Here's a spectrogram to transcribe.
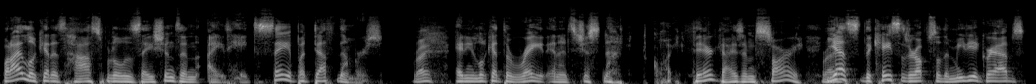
What I look at is hospitalizations, and I hate to say it, but death numbers. right, And you look at the rate, and it's just not quite there, guys. I'm sorry. Yes, the cases are up, so the media grabs.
